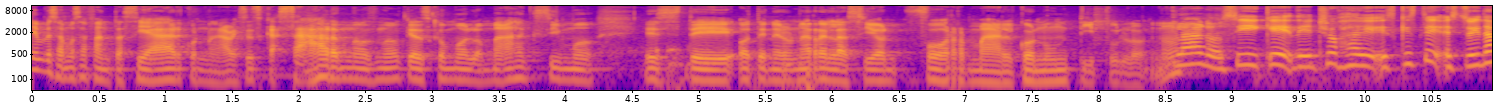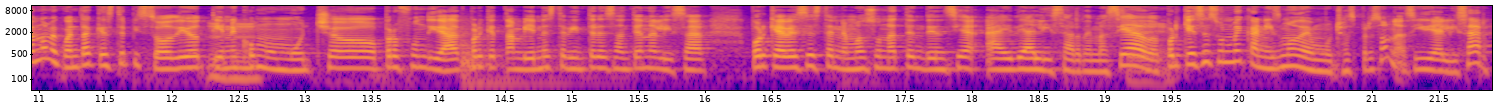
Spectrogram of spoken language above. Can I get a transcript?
Y empezamos a fantasear con a veces casarnos, ¿no? Que es como lo máximo, este, o tener una relación formal con un título, ¿no? Claro, sí, que de hecho, es que este, estoy dándome cuenta que este episodio tiene como mucha profundidad porque también estaría interesante analizar, porque a veces tenemos una tendencia a idealizar demasiado, porque ese es un mecanismo de muchas personas, idealizar.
